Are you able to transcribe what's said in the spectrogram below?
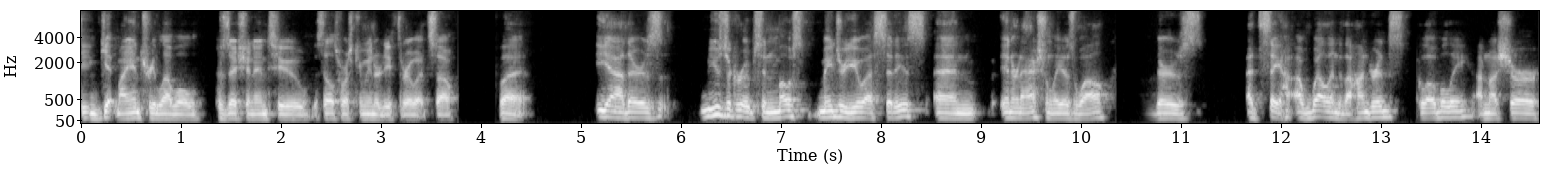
to get my entry level position into the Salesforce community through it. So, but yeah, there's user groups in most major U.S. cities and internationally as well. There's I'd say well into the hundreds globally. I'm not sure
